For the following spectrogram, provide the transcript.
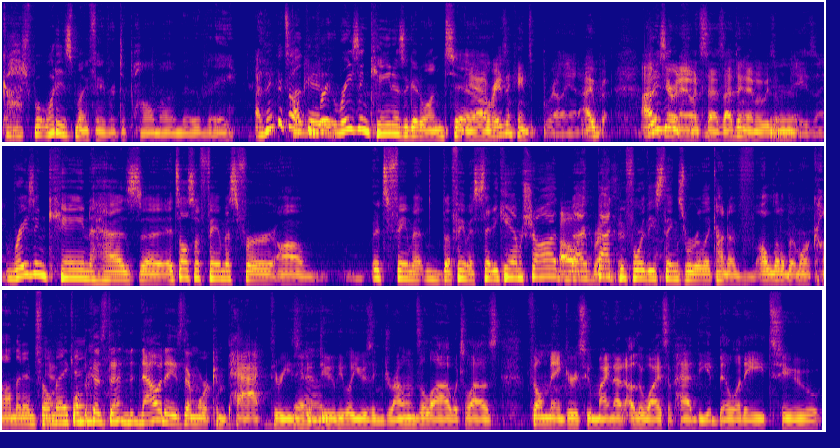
Gosh, but what is my favorite De Palma movie? I think it's Uh. Ra- Raising Cain is a good one too. yeah, Raising Cain's brilliant. I I don't care what anyone says. I think that movie's amazing. Raising Cain has. Uh, it's also famous for. Uh, it's famous the famous Steadicam shot Oh, back, back before these things were really kind of a little bit more common in filmmaking. Well, because then nowadays they're more compact, they're easy Yeah. to do. People are using drones a lot, which allows filmmakers who might not otherwise have had the ability to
